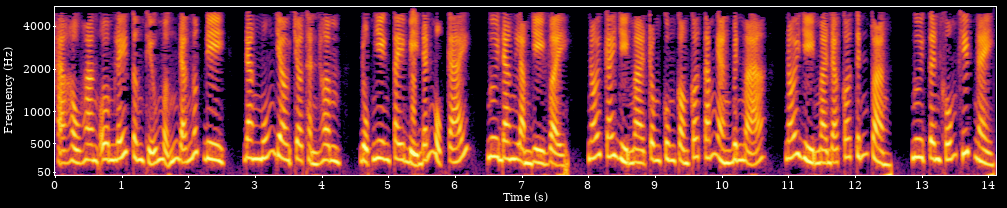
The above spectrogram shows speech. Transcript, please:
hạ hầu hoang ôm lấy tân thiểu mẫn đã ngất đi, đang muốn giao cho thành hâm, đột nhiên tay bị đánh một cái, ngươi đang làm gì vậy, nói cái gì mà trong cung còn có 8.000 binh mã, nói gì mà đã có tính toàn, ngươi tên khốn khiếp này,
